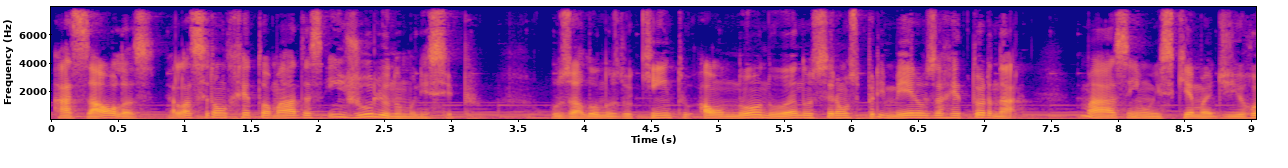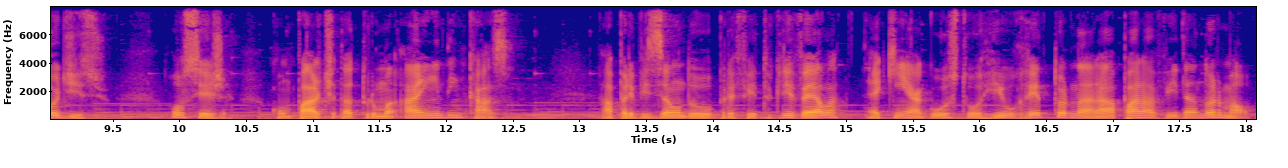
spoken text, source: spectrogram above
as aulas elas serão retomadas em julho no município. Os alunos do quinto ao nono ano serão os primeiros a retornar, mas em um esquema de rodízio, ou seja, com parte da turma ainda em casa. A previsão do prefeito Crivella é que em agosto o Rio retornará para a vida normal,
